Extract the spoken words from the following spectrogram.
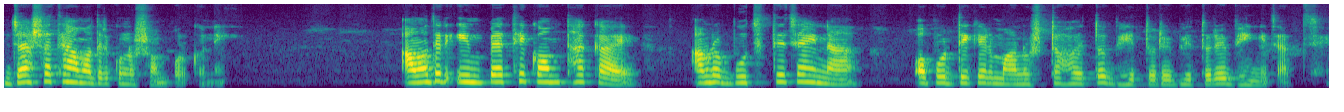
যার সাথে আমাদের কোনো সম্পর্ক নেই। আমাদের ইমপ্যাথি কম থাকায় আমরা বুঝতে চাই না অপর দিকের মানুষটা হয়তো ভেতরে ভেতরে ভেঙে যাচ্ছে।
